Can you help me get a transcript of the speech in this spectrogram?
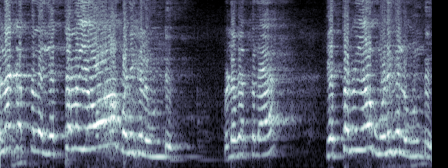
உலகத்துல எத்தனையோ மொழிகள் உண்டு. உலகத்துல எத்தனையோ மொழிகள் உண்டு.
